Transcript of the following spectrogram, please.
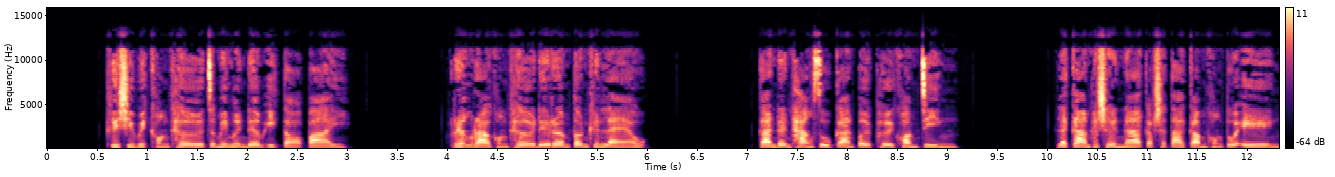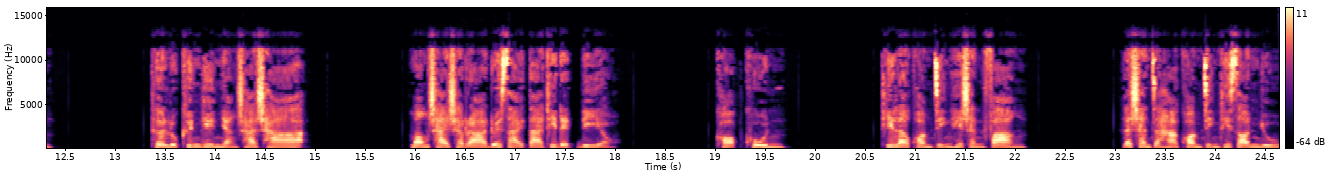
ๆ คือชีวิตของเธอจะไม่เหมือนเดิมอีกต่อไป เรื่องราวของเธอได้เริ่มต้นขึ้นแล้ว การเดินทางสู่การเปิดเผยความจริง และการเผชิญหน้ากับชะตากรรมของตัวเอง เธอลุกขึ้นยืนอย่างช้าๆ มองชายชราด้วยสายตาที่เด็ดเดี่ยว ขอบคุณ ที่เล่าความจริงให้ฉันฟัง และฉันจะหาความจริงที่ซ่อนอยู่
